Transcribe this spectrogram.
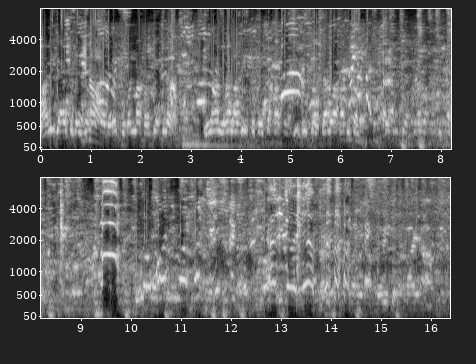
હાલી જાય તો પૈસા પાછા દરેક દુકાનમાં ફરજિયાત ના વિમાન ના લાગે તો પૈસા પાછા વીસ રૂપિયા ચાલો આ બાજુ ચાલો Thank you.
